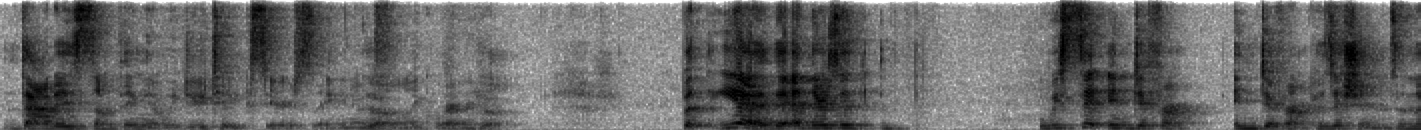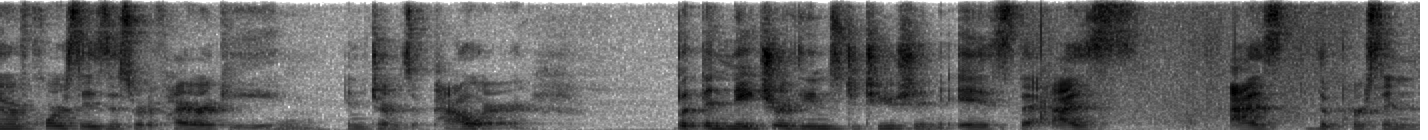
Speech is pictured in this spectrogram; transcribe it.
that is something that we do take seriously. You know, it's not like we're Yeah. but yeah the, and there's a we sit in different in different positions and there of course is a sort of hierarchy hmm. in terms of power. But the nature of the institution is that as as the person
